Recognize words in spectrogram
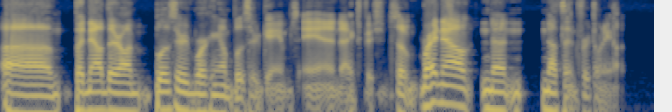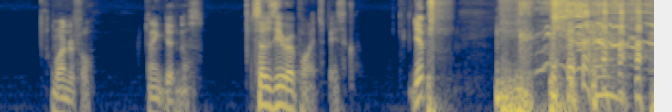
um, but now they're on blizzard working on blizzard games and activision so right now n- nothing for tony hawk Wonderful. Thank goodness. so zero points basically Yep.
